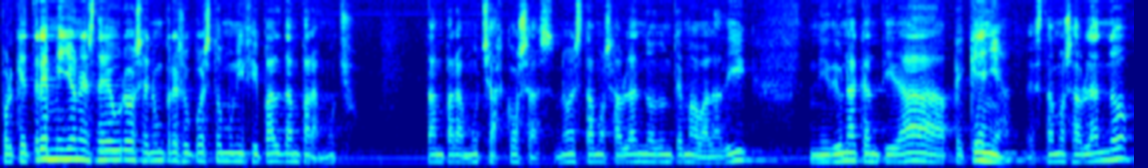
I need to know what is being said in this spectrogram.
Porque tres millones de euros en un presupuesto municipal dan para mucho, dan para muchas cosas. No estamos hablando de un tema baladí ni de una cantidad pequeña. Estamos hablando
